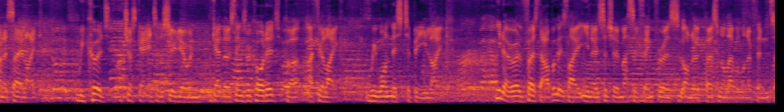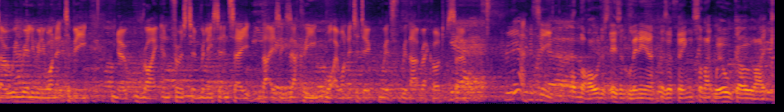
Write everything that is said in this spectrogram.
when I say like we could just get into the studio and get those things recorded, but I feel like we want this to be like you know the first album it's like you know such a massive thing for us on a personal level and everything. So we really really want it to be you know right and for us to release it and say that is exactly what I wanted to do with with that record. So creativity on the whole just isn't linear as a thing. So like we'll go like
